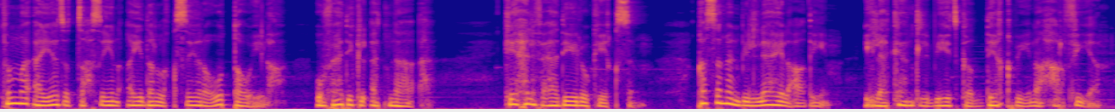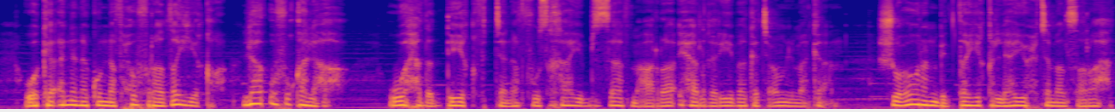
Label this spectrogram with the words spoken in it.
ثم آيات التحصين أيضا القصيرة والطويلة. وفي هذيك الأثناء كيحلف عديل وكيقسم. قسما بالله العظيم إلا كانت البيت كالضيق بينا حرفيا وكأننا كنا في حفرة ضيقة لا أفق لها. واحد الضيق في التنفس خايب بزاف مع الرائحة الغريبة كتعم المكان. شعورا بالضيق لا يحتمل صراحة.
